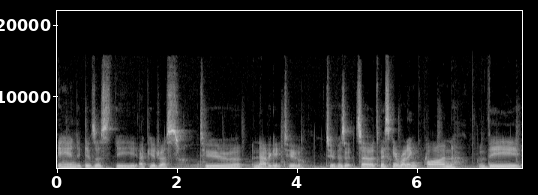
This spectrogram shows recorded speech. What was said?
and it gives us the IP address to navigate to to visit. So it's basically running on the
